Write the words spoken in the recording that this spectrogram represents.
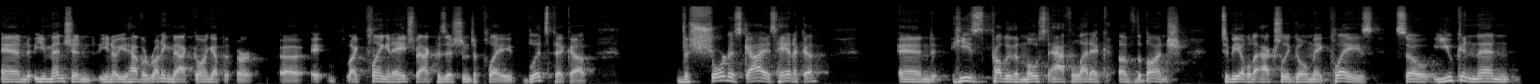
And you mentioned, you know, you have a running back going up or uh, it, like playing an H back position to play blitz pickup. The shortest guy is Hanika, and he's probably the most athletic of the bunch to be able to actually go make plays. So you can then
